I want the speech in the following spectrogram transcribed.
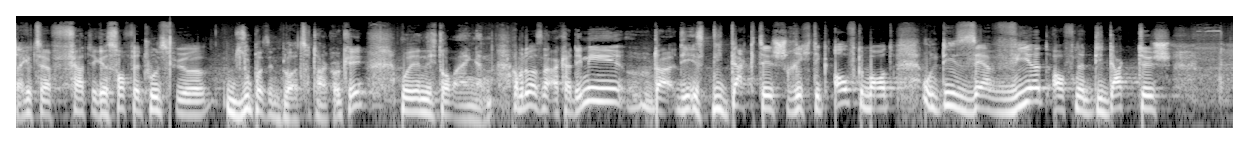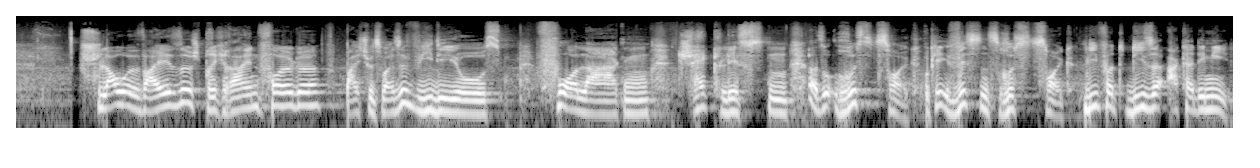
Da gibt es ja fertige Software-Tools für super simple heutzutage, okay? Muss ich nicht drauf eingehen. Aber du hast eine Akademie, die ist didaktisch richtig aufgebaut und die serviert auf eine didaktisch schlaue Weise, sprich Reihenfolge, beispielsweise Videos, Vorlagen, Checklisten, also Rüstzeug, okay, Wissensrüstzeug liefert diese Akademie.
